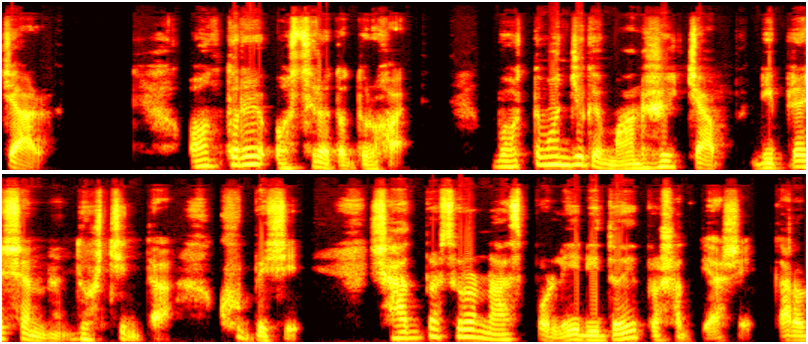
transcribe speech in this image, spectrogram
চার। অন্তরের অস্থিরতা দূর হয়। বর্তমান যুগে মানসিক চাপ ডিপ্রেশন দুশ্চিন্তা খুব বেশি। সাতবার সূরা নাচ পড়লে হৃদয়ে প্রশান্তি আসে, কারণ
